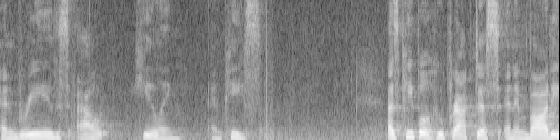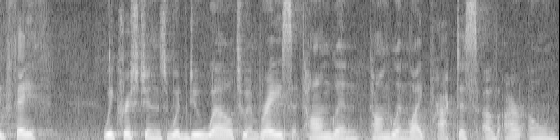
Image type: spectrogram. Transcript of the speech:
and breathes out healing and peace. As people who practice an embodied faith, we Christians would do well to embrace a Tonglen, Tonglen like practice of our own.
